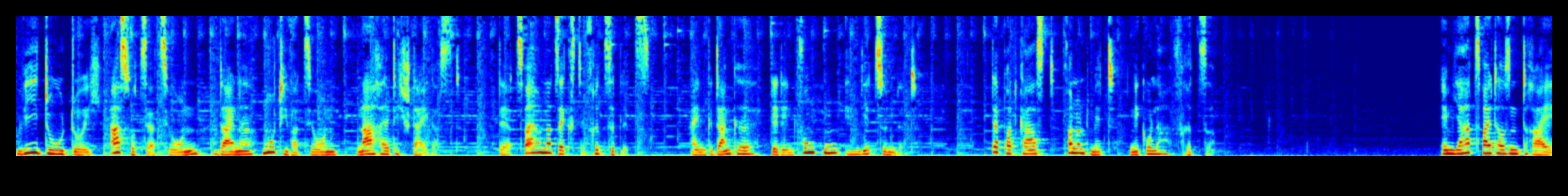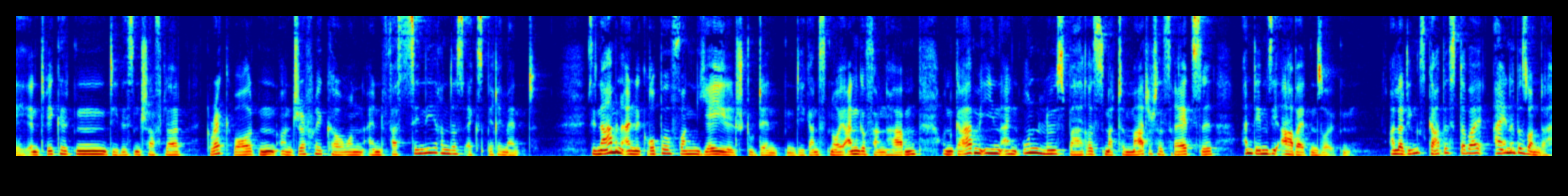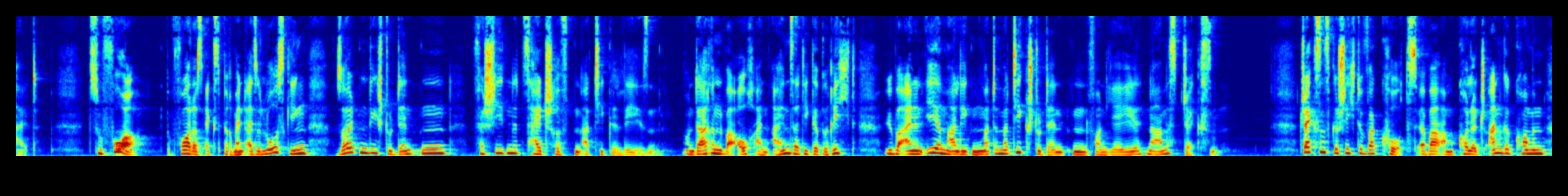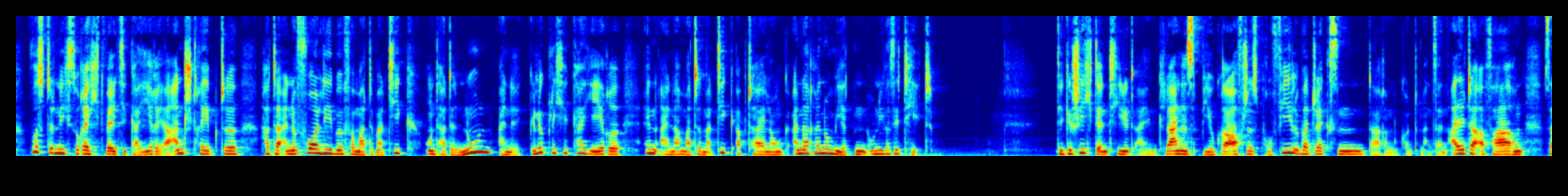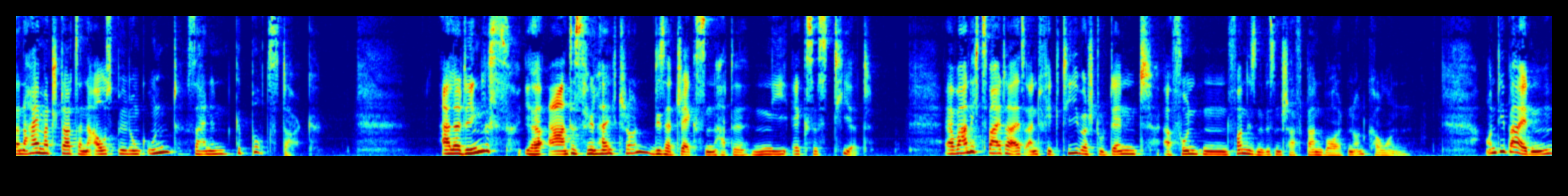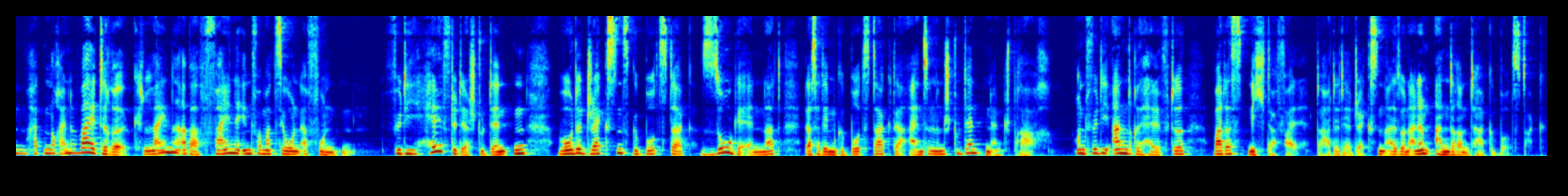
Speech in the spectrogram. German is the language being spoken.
wie du durch Assoziation deine Motivation nachhaltig steigerst. Der 206. Fritze Blitz. Ein Gedanke, der den Funken in dir zündet. Der Podcast von und mit Nicola Fritze. Im Jahr 2003 entwickelten die Wissenschaftler Greg Walton und Jeffrey Cohen ein faszinierendes Experiment. Sie nahmen eine Gruppe von Yale-Studenten, die ganz neu angefangen haben, und gaben ihnen ein unlösbares mathematisches Rätsel, an dem sie arbeiten sollten. Allerdings gab es dabei eine Besonderheit. Zuvor, bevor das Experiment also losging, sollten die Studenten verschiedene Zeitschriftenartikel lesen. Und darin war auch ein einseitiger Bericht über einen ehemaligen Mathematikstudenten von Yale namens Jackson. Jacksons Geschichte war kurz. Er war am College angekommen, wusste nicht so recht, welche Karriere er anstrebte, hatte eine Vorliebe für Mathematik und hatte nun eine glückliche Karriere in einer Mathematikabteilung einer renommierten Universität. Die Geschichte enthielt ein kleines biografisches Profil über Jackson, darin konnte man sein Alter erfahren, seine Heimatstadt, seine Ausbildung und seinen Geburtstag. Allerdings, ihr ahnt es vielleicht schon, dieser Jackson hatte nie existiert. Er war nichts weiter als ein fiktiver Student, erfunden von diesen Wissenschaftlern Walton und Cohen. Und die beiden hatten noch eine weitere, kleine, aber feine Information erfunden. Für die Hälfte der Studenten wurde Jacksons Geburtstag so geändert, dass er dem Geburtstag der einzelnen Studenten entsprach. Und für die andere Hälfte war das nicht der Fall. Da hatte der Jackson also an einem anderen Tag Geburtstag.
